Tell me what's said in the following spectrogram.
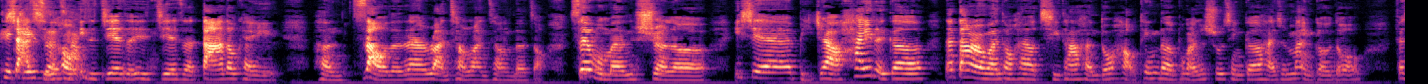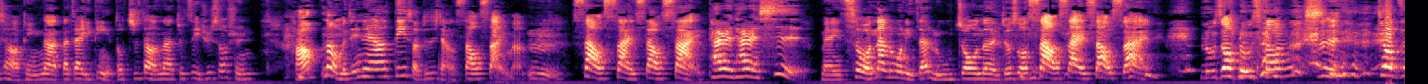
下起哄，一直接着，一直接着，大家都可以。很燥的那乱唱乱唱那种，所以我们选了一些比较嗨的歌。那当然，顽童还有其他很多好听的，不管是抒情歌还是慢歌都。非常好听，那大家一定也都知道，那就自己去搜寻。好，那我们今天要第一首就是讲骚赛嘛，嗯，骚赛骚赛，台北台北市，没错。那如果你在泸州呢，你就说少赛少赛，泸州泸州是就这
